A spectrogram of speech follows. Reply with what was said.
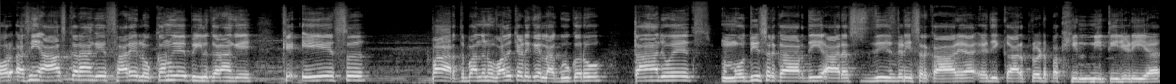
ਔਰ ਅਸੀਂ ਆਸ ਕਰਾਂਗੇ ਸਾਰੇ ਲੋਕਾਂ ਨੂੰ ਇਹ ਅਪੀਲ ਕਰਾਂਗੇ ਕਿ ਇਸ ਭਾਰਤ ਬੰਦ ਨੂੰ ਵੱਧ ਚੜ੍ਹ ਕੇ ਲਾਗੂ ਕਰੋ ਤਾਂ ਜੋ ਇਹ ਮੋਦੀ ਸਰਕਾਰ ਦੀ ਆਰਐਸਐਸ ਦੀ ਜਿਹੜੀ ਸਰਕਾਰ ਆ ਇਹਦੀ ਕਾਰਪੋਰੇਟ ਪੱਖੀ ਨੀਤੀ ਜਿਹੜੀ ਆ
